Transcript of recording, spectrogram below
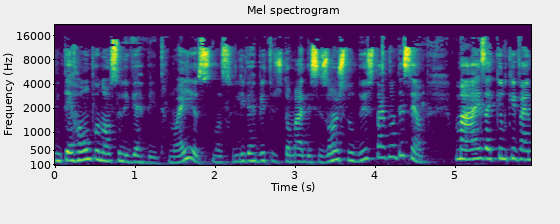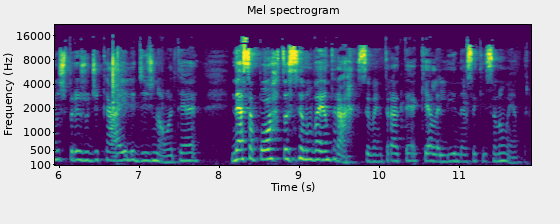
interrompa o nosso livre-arbítrio, não é isso? Nosso livre-arbítrio de tomar decisões, tudo isso está acontecendo. Mas aquilo que vai nos prejudicar, ele diz: não, até nessa porta você não vai entrar, você vai entrar até aquela ali, nessa aqui você não entra.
